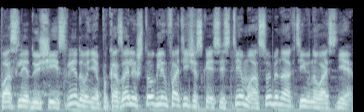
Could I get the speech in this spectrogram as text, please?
Последующие исследования показали, что глимфатическая система особенно активна во сне.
